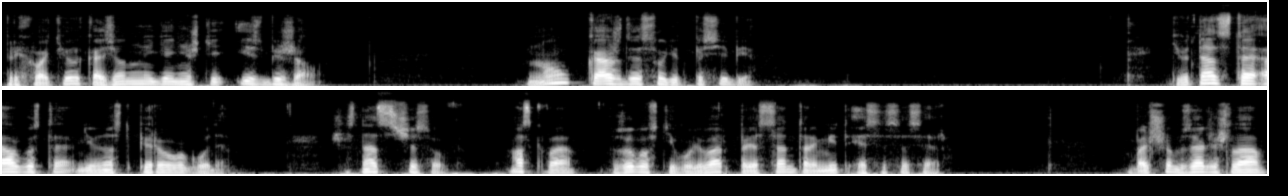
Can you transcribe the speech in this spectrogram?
прихватил казенные денежки и сбежал. Ну, каждый судит по себе. 19 августа 1991 года. 16 часов. Москва. Зубовский бульвар, пресс-центр МИД СССР. В большом зале шла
